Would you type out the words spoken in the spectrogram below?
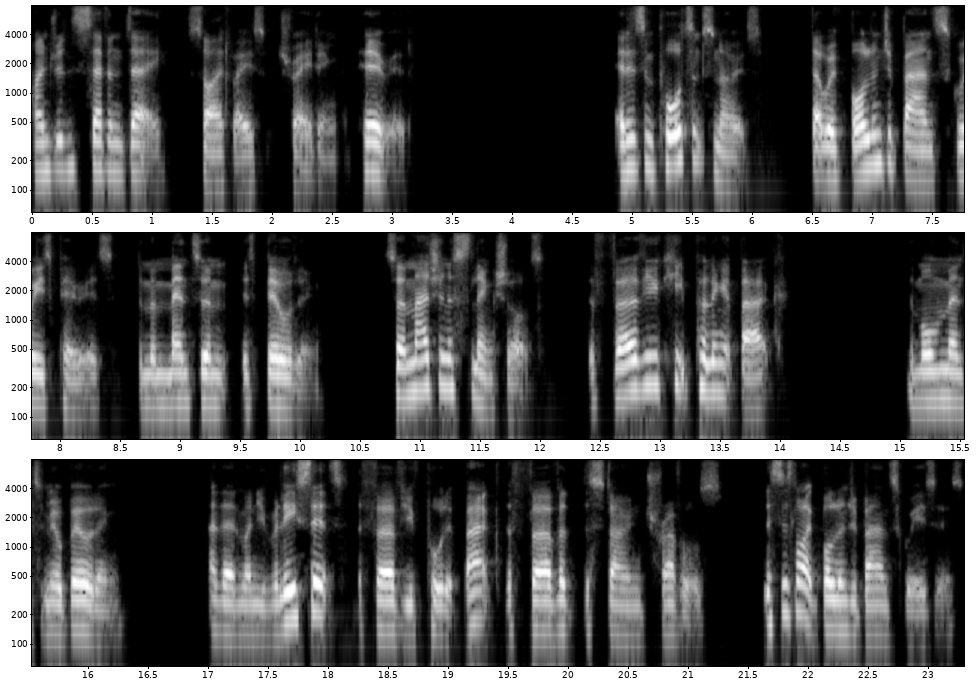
107 day sideways trading period. It is important to note that with Bollinger Band squeeze periods, the momentum is building. So imagine a slingshot. The further you keep pulling it back, the more momentum you're building. And then when you release it, the further you've pulled it back, the further the stone travels. This is like Bollinger Band squeezes.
